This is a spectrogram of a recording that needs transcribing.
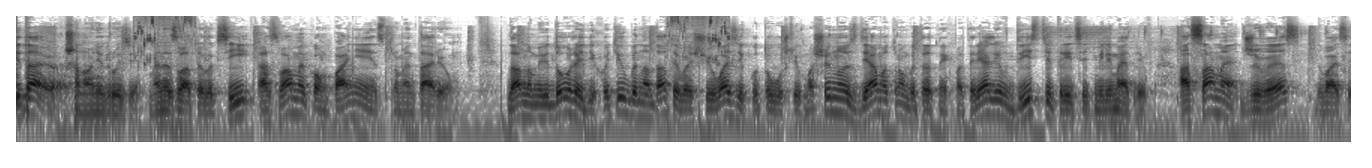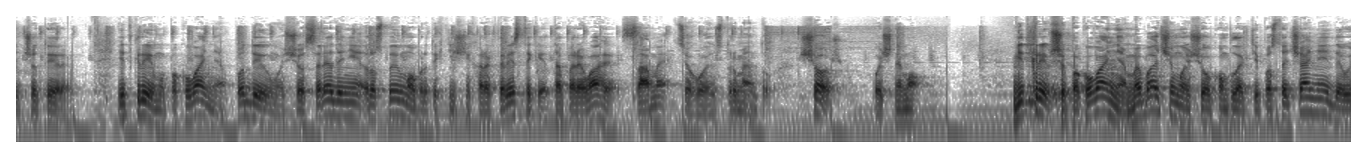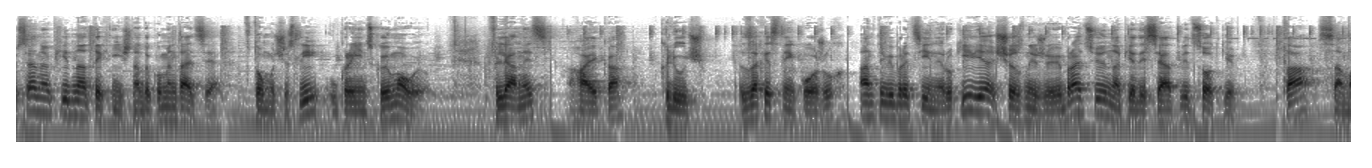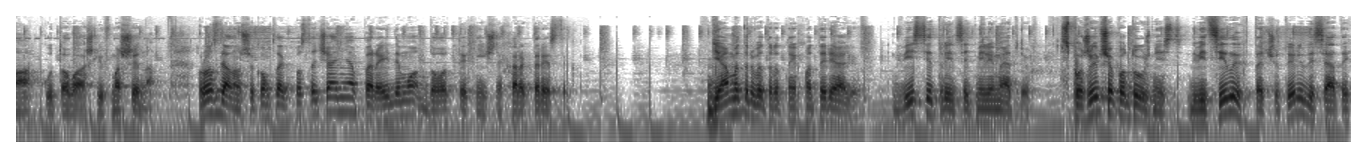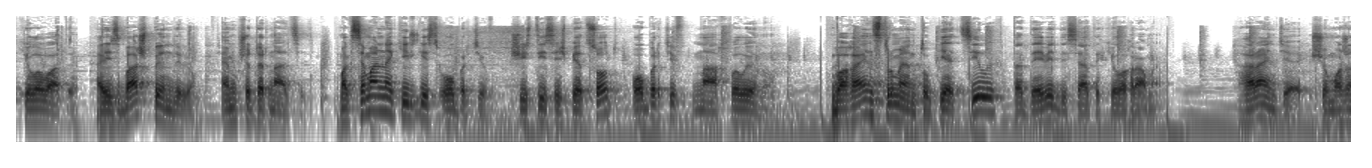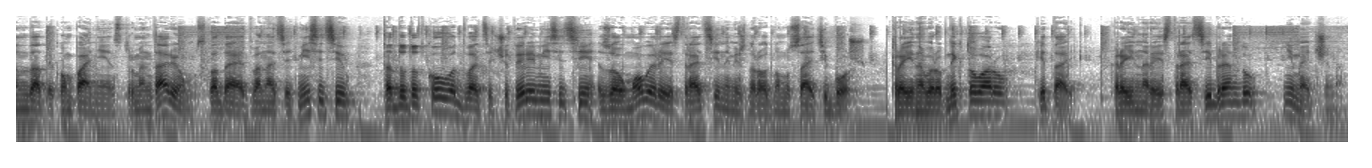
Вітаю, шановні друзі! Мене звати Олексій, а з вами компанія Інструментаріум. В даному відогляді хотів би надати вашій увазі кутову шліфмашину з діаметром витратних матеріалів 230 мм, а саме GVS 24. Відкриємо пакування, подивимося, що всередині розповімо про технічні характеристики та переваги саме цього інструменту. Що ж, почнемо. Відкривши пакування, ми бачимо, що у комплекті постачання йде уся необхідна технічна документація, в тому числі українською мовою. Флянець, гайка, ключ, захисний кожух, антивібраційне руків'я, що знижує вібрацію на 50%, та сама кутова шліфмашина. Розглянувши комплект постачання, перейдемо до технічних характеристик. Діаметр витратних матеріалів 230 мм. Споживча потужність 2,4 кВт. Різьба шпинделю М14. Максимальна кількість обертів 6500 обертів на хвилину. Вага інструменту 5,9 кг. Гарантія, що може надати компанія Інструментаріум, складає 12 місяців та додатково 24 місяці за умови реєстрації на міжнародному сайті Bosch. Країна-виробник товару Китай. Країна реєстрації бренду Німеччина.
